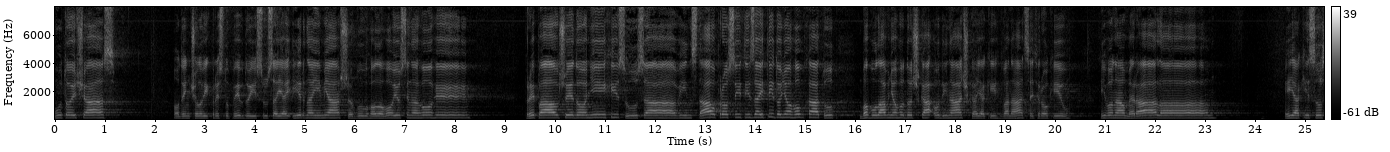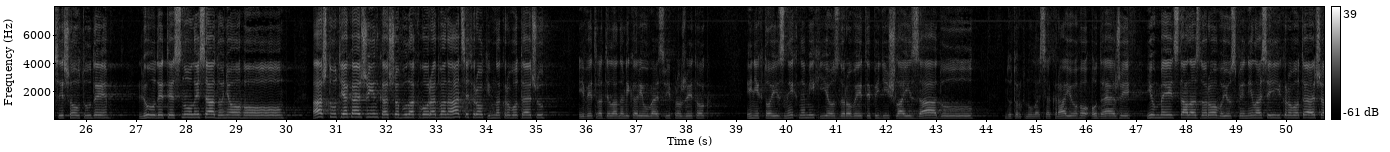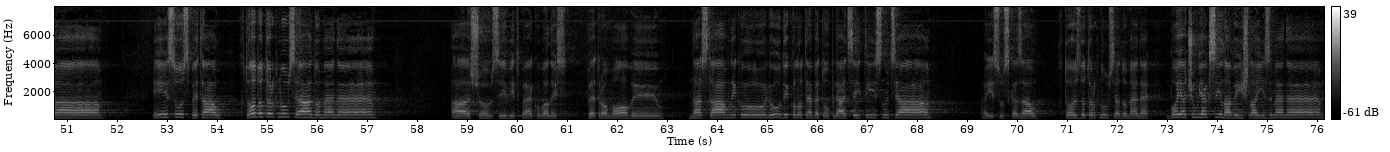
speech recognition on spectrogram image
У той час один чоловік приступив до Ісуса Яїр на ім'я, що був головою синагоги. Припавши до ніг Ісуса, він став просити зайти до нього в хату, бо була в нього дочка одиначка, яких 12 років, і вона вмирала. І як Ісус ішов туди, люди тиснулися до нього. Аж тут якась жінка, що була хвора 12 років на кровотечу, і витратила на лікарів увесь свій прожиток, і ніхто із них не міг її оздоровити, підійшла іззаду, доторкнулася краю його одежі, і вмить стала здоровою, спинилася її кровотеча. Ісус спитав, хто доторкнувся до мене? А що всі відпекувались, Петро мовив, наставнику, люди коло тебе товпляться й тиснуться. А Ісус сказав, хтось доторкнувся до мене, бо я чув, як сила вийшла із мене.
